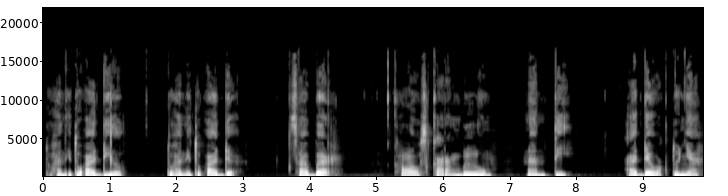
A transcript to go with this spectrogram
Tuhan itu adil, Tuhan itu ada. Sabar. Kalau sekarang belum, nanti ada waktunya.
